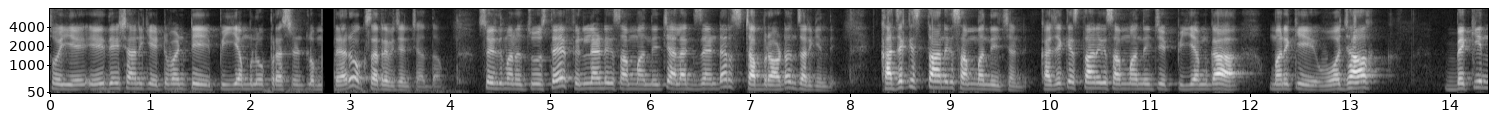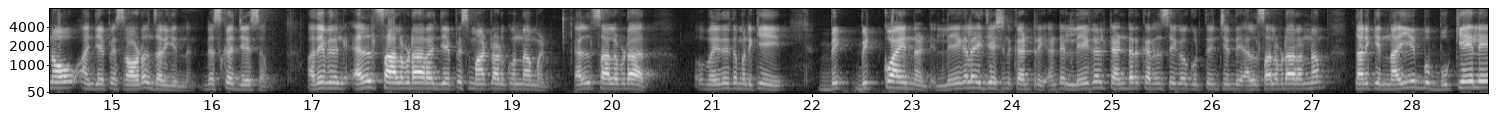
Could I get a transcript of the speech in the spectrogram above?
సో ఏ ఏ దేశానికి ఎటువంటి పిఎంలు ప్రెసిడెంట్లు మారారు ఒకసారి రివిజన్ చేద్దాం. సో ఇది మనం చూస్తే ఫిన్లాండ్కి సంబంధించి అలెగ్జాండర్ స్టబ్ రావడం జరిగింది. కజకిస్తాన్కి సంబంధించండి. కజకిస్తాన్కి సంబంధించి పిఎంగా మనకి ఓజాక్ బెకినోవ్ అని చెప్పేసి రావడం జరిగిందండి. డిస్కస్ చేసాం అదేవిధంగా ఎల్ సాల్వడార్ అని చెప్పేసి మాట్లాడుకున్నామండి ఎల్ సాల్వడార్ ఏదైతే మనకి బిట్ బిట్ కాయిన్ అండి లీగలైజేషన్ కంట్రీ అంటే లీగల్ టెండర్ కరెన్సీగా గుర్తించింది ఎల్ సాల్వడార్ అన్నాం. దానికి నయీబ్ బుకేలే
